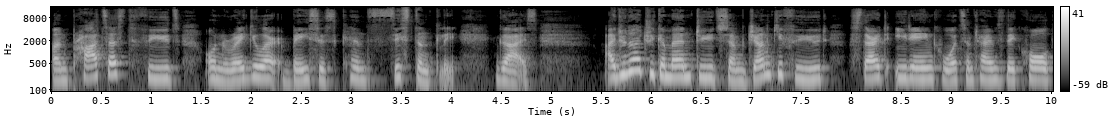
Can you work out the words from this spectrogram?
unprocessed foods on a regular basis consistently. Guys, I do not recommend to eat some junky food, start eating what sometimes they call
